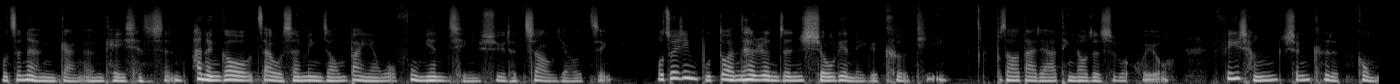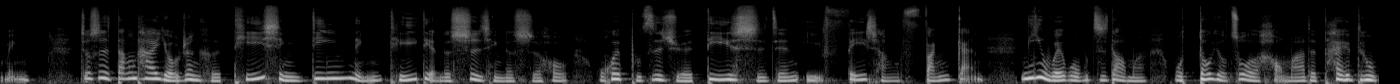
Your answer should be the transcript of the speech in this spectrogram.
我真的很感恩 K 先生，他能够在我生命中扮演我负面情绪的照妖镜。我最近不断在认真修炼的一个课题，不知道大家听到这是否会有非常深刻的共鸣？就是当他有任何提醒、叮咛、提点的事情的时候，我会不自觉第一时间以非常反感“你以为我不知道吗？我都有做了好吗”的态度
